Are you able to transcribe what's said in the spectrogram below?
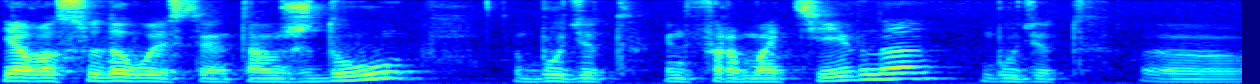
Я вас с удовольствием там жду. Будет информативно, будет э,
